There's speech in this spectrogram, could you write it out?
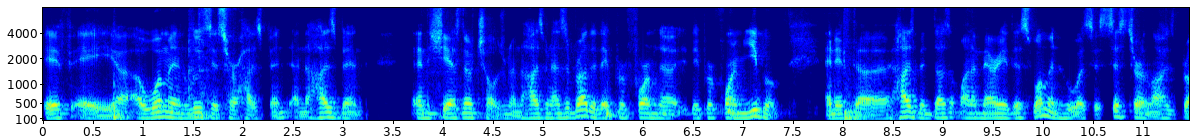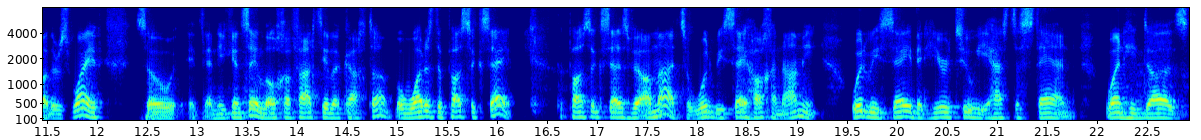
if a, uh, a woman loses her husband and the husband and she has no children and the husband has a brother they perform the they perform yibum and if the husband doesn't want to marry this woman who was his sister-in-law his brother's wife so then he can say lo but what does the pasuk say the pasuk says ve'amad so would we say hachanami would we say that here too he has to stand when he does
